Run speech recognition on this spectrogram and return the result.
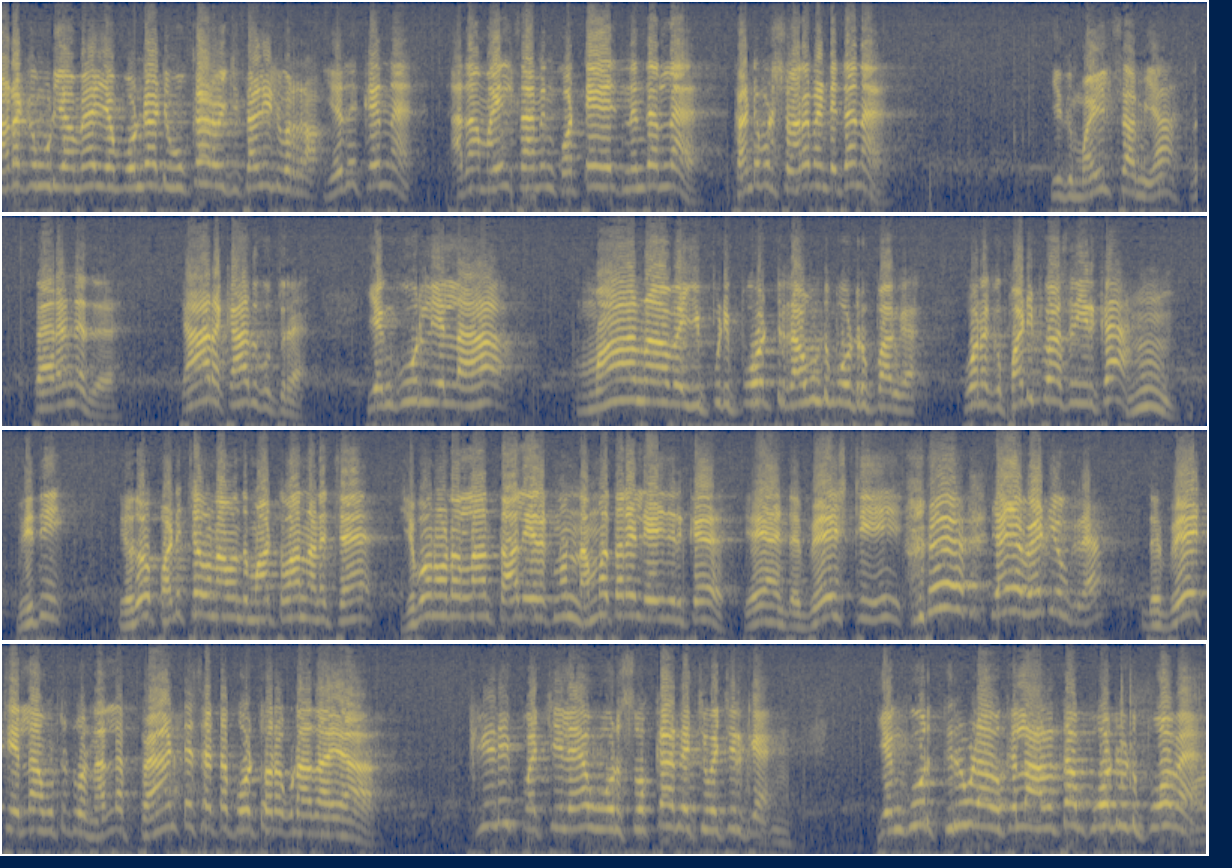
நடக்க முடியாம என் பொண்டாட்டி உட்கார வச்சு தள்ளிட்டு வர்றான் எதுக்கு என்ன? அதான் மயில்சாமின்னு கொட்டையை நின்றல கண்டுபிடிச்சு வர வேண்டியதானே இது மயில்சாமியா வேற என்னது? யார காது குத்துற? எங்க ஊர்ல எல்லாம் மானாவை இப்படி போட்டு ரவுண்டு போட்டிருப்பாங்க. உனக்கு படிப்பு வாசனை இருக்கா? விதி. ஏதோ படிச்சவனா வந்து மாட்டுவான்னு நினைச்சேன். இவனோட எல்லாம் தாலி இறக்கணும் நம்ம தலையில எழுதிருக்கு ஏன் இந்த வேஷ்டி. ஏன் வேட்டி வைக்கிற இந்த வேஷ்டி எல்லாம் விட்டுட்டு ஒரு நல்ல பேண்ட் சட்டை போட்டு வரக்கூடாதாயா? கிளி பச்சையில ஒரு சொக்கா தச்சு வச்சிருக்கேன். எங்க ஊர் திருவிழாவுக்கெல்லாம் அதைத்தான் போட்டுட்டு போவேன்.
